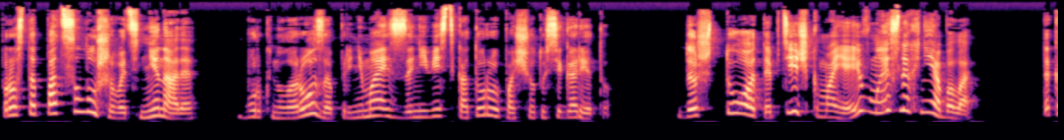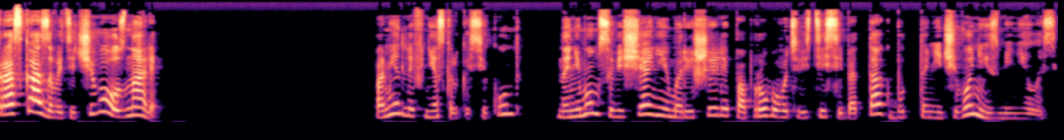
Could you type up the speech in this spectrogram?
Просто подслушивать не надо, буркнула Роза, принимаясь за невесть которую по счету сигарету. «Да что ты, птичка моя, и в мыслях не было! Так рассказывайте, чего узнали?» Помедлив несколько секунд, на немом совещании мы решили попробовать вести себя так, будто ничего не изменилось.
